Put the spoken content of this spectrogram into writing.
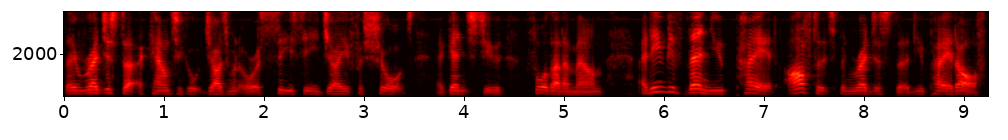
they register a county court judgment, or a CCJ for short, against you for that amount. And even if then you pay it after it's been registered, you pay it off,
